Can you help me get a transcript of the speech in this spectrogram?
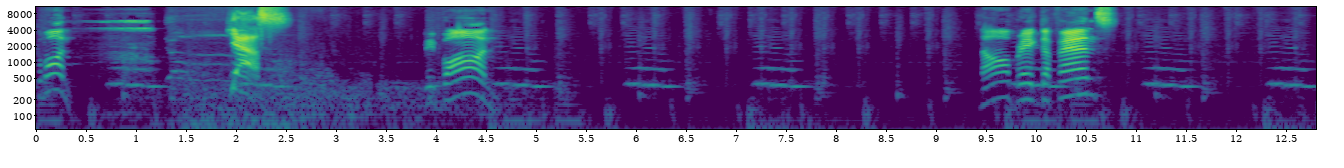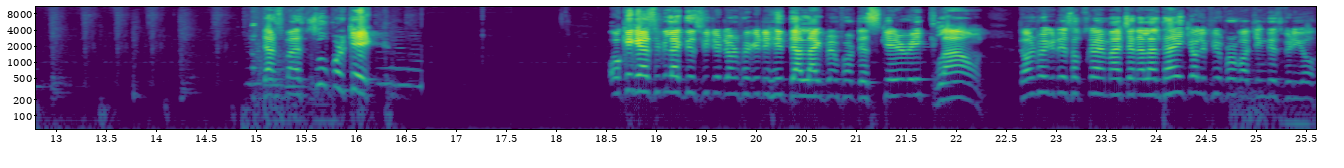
Come on. Yes! Won. Now break the fence. That's my super kick. Okay guys, if you like this video, don't forget to hit that like button for this scary clown. Don't forget to subscribe my channel and thank you all of you for watching this video.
